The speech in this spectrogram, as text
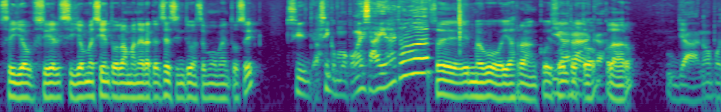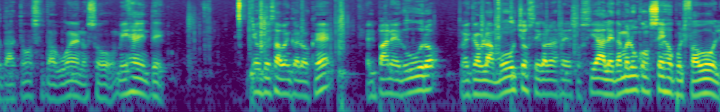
Si yo, si él, si yo me siento de la manera que él se sintió en ese momento, sí. Sí, así como con esa ira. esto no es- Sí, me voy y arranco y, Y suelto arranca. todo, claro. Ya, no, pues está, todo eso está bueno. So, mi gente, ya ustedes saben que lo que es. El pan es duro, no hay que hablar mucho, sigan en las redes sociales. Dámele un consejo, por favor,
